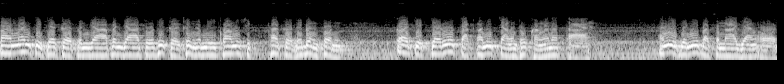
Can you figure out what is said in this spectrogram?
ตอนนั้นจิตจะเกิดปัญญาปัญญาตัวที่เกิดขึ้นก็มีความรู้สึกถ้าเกิดในเบื้องต้น ก็จิตจะรู้จักอนิจจังทุกขังอนัตตา อันนี้เป็นนิปัสนาอย่างอ่อน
